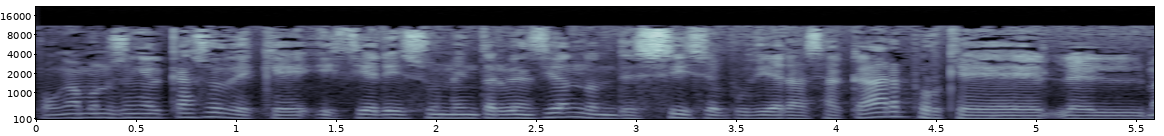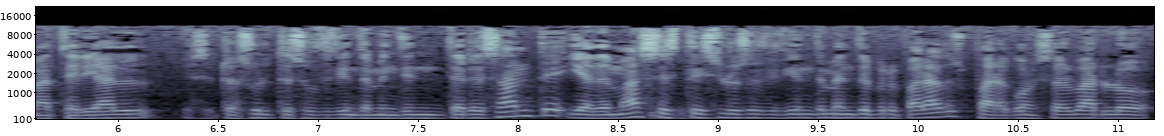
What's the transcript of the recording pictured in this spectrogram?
Pongámonos en el caso de que hicierais una intervención donde sí se pudiera sacar porque el material resulte suficientemente interesante y además estéis lo suficientemente preparados para conservarlo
